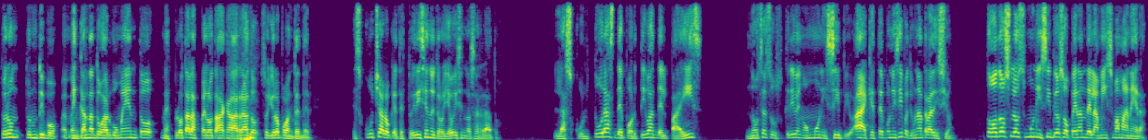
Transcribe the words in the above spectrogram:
tú eres un, tú eres un tipo. Me encantan tus argumentos, me explotan las pelotas a cada rato. Eso yo lo puedo entender. Escucha lo que te estoy diciendo y te lo llevo diciendo hace rato. Las culturas deportivas del país no se suscriben a un municipio. Ah, es que este municipio tiene una tradición. Todos los municipios operan de la misma manera.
